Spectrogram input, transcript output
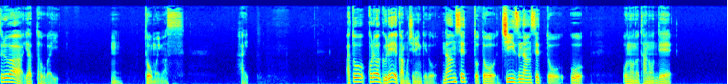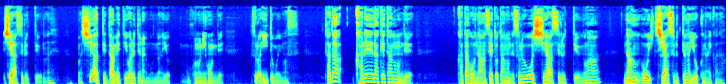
それはやった方がいい。うん。と思います。はい。あと、これはグレーかもしれんけど、ナンセットとチーズナンセットをおのおの頼んでシェアするっていうのはね。まあ、シェアってダメって言われてないもんなよ。この日本で。それはいいと思います。ただ、カレーだけ頼んで、片方ナンセット頼んで、それをシェアするっていうのは、ナンをシェアするっていうのは良くないかな。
